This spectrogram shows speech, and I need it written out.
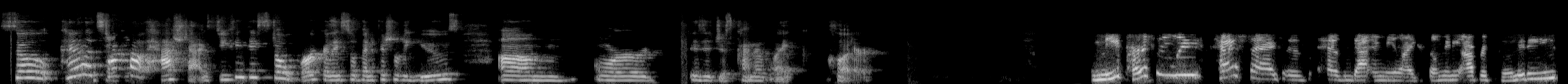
So, kind of let's talk about hashtags. Do you think they still work? Are they still beneficial to use? Um, or is it just kind of like clutter? Me personally, hashtags is has gotten me like so many opportunities.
